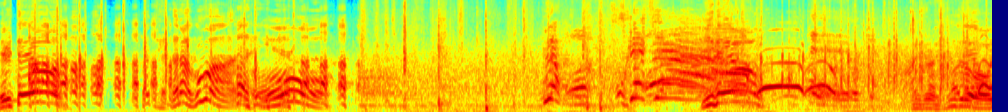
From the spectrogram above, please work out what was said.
1대0! 대단하구만. 아, 예. 오. 오케이! 2대0! 안주라 아, 힘들어.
